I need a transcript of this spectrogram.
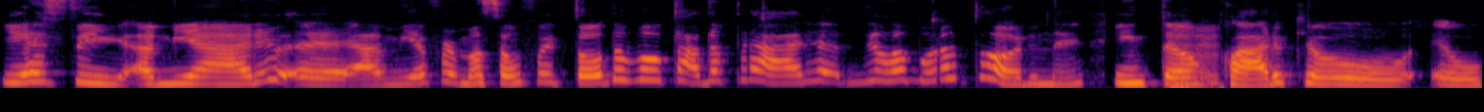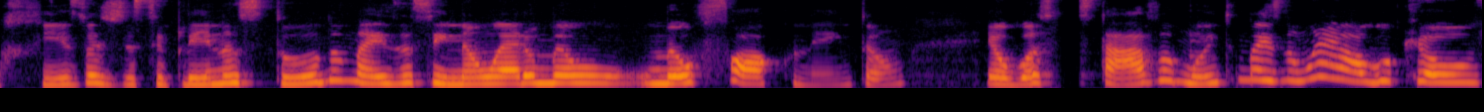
e assim, a minha área, é, a minha formação foi toda voltada para a área de laboratório, né? Então, hum. claro que eu, eu fiz as disciplinas, tudo, mas assim, não era o meu, o meu foco, né? Então, eu gostava muito, mas não é algo que eu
